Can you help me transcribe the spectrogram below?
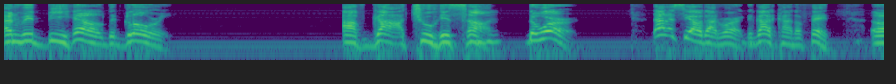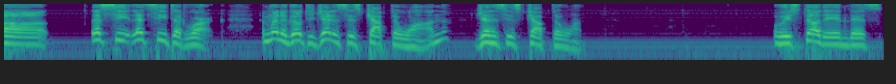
Mm-hmm. And we beheld the glory of God through his Son, mm-hmm. the Word. Now let's see how that works, the God kind of faith. Uh, let's see, let's see it at work. I'm going to go to Genesis chapter 1. Genesis chapter 1. We're studying this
